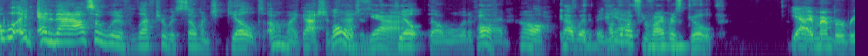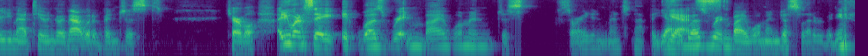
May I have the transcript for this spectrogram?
Well, and, and that also would have left her with so much guilt. Oh my gosh! oh yeah, guilt Thelma would have oh, had. Oh, that would have been. Talk yeah. about survivor's mm-hmm. guilt. Yeah, I remember reading that too and going, "That would have been just terrible." I do want to say it was written by a woman. Just sorry, I didn't mention that, but yeah, yes. it was written by a woman. Just so that everybody knows,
